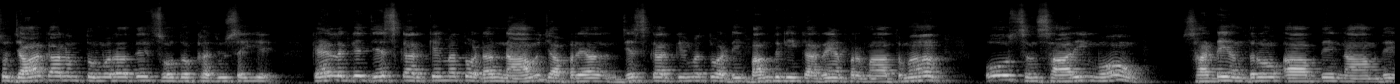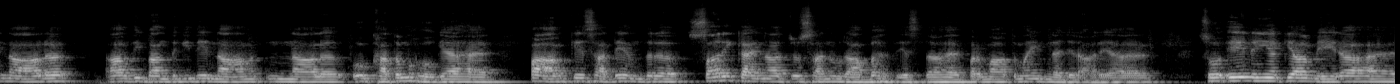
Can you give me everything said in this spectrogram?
ਸੋ ਜਾਂ ਕਾਰਨ ਤੁਮਰਾ ਦੇ ਸੋ ਦੁੱਖ ਅਜੂ ਸਈਏ ਕਹਿਣ ਲੱਗੇ, ਜਿਸ ਕਰਕੇ ਮੈਂ ਤੁਹਾਡਾ ਨਾਮ ਜਪ ਰਿਹਾ, ਜਿਸ ਕਰਕੇ ਮੈਂ ਤੁਹਾਡੀ ਬੰਦਗੀ ਕਰ ਰਿਹਾ ਪ੍ਰਮਾਤਮਾ, ਉਹ ਸੰਸਾਰੀ ਮੋਹ ਸਾਡੇ ਅੰਦਰੋਂ ਆਪ ਦੇ ਨਾਮ ਦੇ ਨਾਲ, ਆਪਦੀ ਬੰਦਗੀ ਦੇ ਨਾਮ ਨਾਲ ਉਹ ਖਤਮ ਹੋ ਗਿਆ ਹੈ। ਭਾਵ ਕਿ ਸਾਡੇ ਅੰਦਰ ਸਾਰੀ ਕਾਇਨਾਤ 'ਚੋਂ ਸਾਨੂੰ ਰੱਬ ਦਿਸਦਾ ਹੈ, ਪਰਮਾਤਮਾ ਹੀ ਨਜ਼ਰ ਆ ਰਿਹਾ ਹੈ। ਸੋ ਇਹ ਨਹੀਂ ਹੈ ਕਿ ਆ ਮੇਰਾ ਹੈ,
